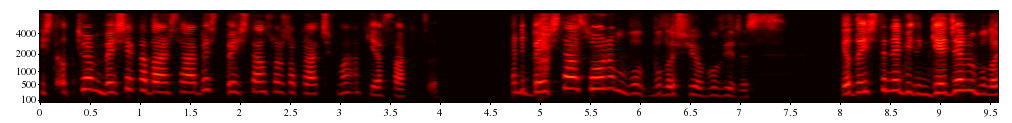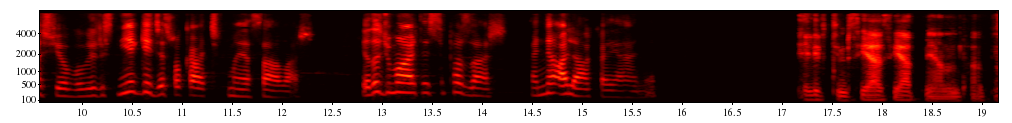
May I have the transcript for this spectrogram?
işte atıyorum 5'e kadar serbest, 5'ten sonra sokağa çıkmak yasaktı. Hani 5'ten sonra mı bu, bulaşıyor bu virüs? Ya da işte ne bileyim gece mi bulaşıyor bu virüs? Niye gece sokağa çıkma yasağı var? Ya da cumartesi pazar. Hani ne alaka yani? Elif'tim siyasi yapmayalım tabii.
